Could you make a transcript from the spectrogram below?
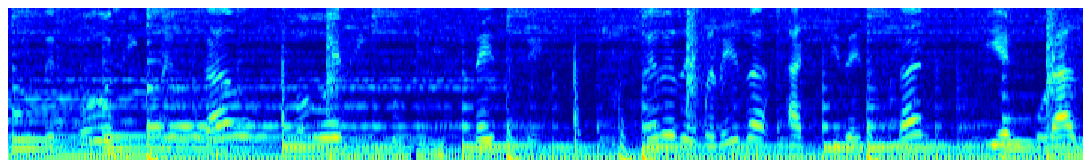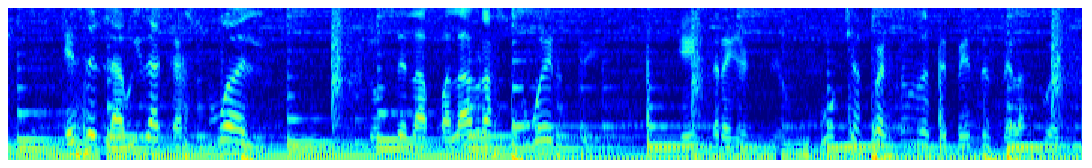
donde todo es impensado, todo es inconsistente, sucede de manera accidental y esporádica. Esa es la vida casual donde la palabra suerte entra en acción. Muchas personas dependen de la suerte.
